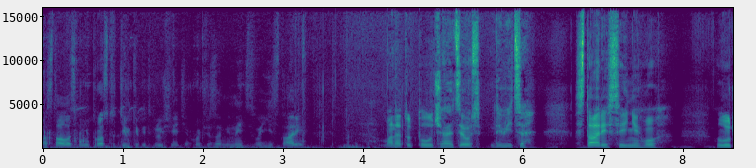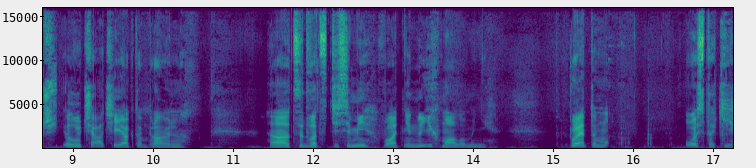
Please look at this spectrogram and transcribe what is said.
Осталось мені просто тільки підключити. Я хочу замінити свої старі. У мене тут виходить, ось дивіться, старі синього луч, луча, чи як там правильно. Це 27 ватні, ну їх мало мені. Поэтому ось такі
